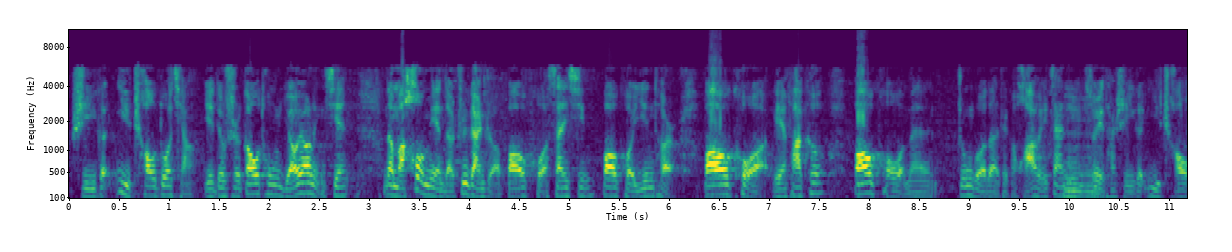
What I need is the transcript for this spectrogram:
是一个一超多强，也就是高通遥遥领先，那么后面的追赶者包括三星、包括英特尔、包括联发科、包括我们。中国的这个华为在内，所以它是一个一超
